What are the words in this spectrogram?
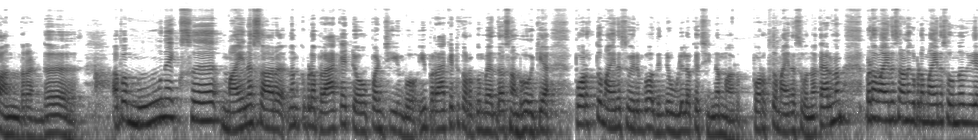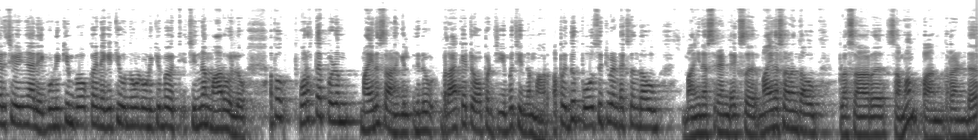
പന്ത്രണ്ട്. അപ്പോൾ മൂന്ന് എക്സ് മൈനസ് ആറ് നമുക്കിവിടെ ബ്രാക്കറ്റ് ഓപ്പൺ ചെയ്യുമ്പോൾ ഈ ബ്രാക്കറ്റ് തുറക്കുമ്പോൾ എന്താ സംഭവിക്കുക? പുറത്ത് മൈനസ് വരുമ്പോൾ അതിന്റെ ഉള്ളിലൊക്കെ ചിഹ്നം മാറും. പുറത്ത് മൈനസ് വന്നാൽ. കാരണം ഇവിടെ മൈനസ് ആണെങ്കിൽ ഇവിടെ മൈനസ് ഒന്ന് എന്ന് വിചാരിച്ചു കഴിഞ്ഞാൽ ഗുണിക്കുമ്പോൾ ഒക്കെ നെഗറ്റീവ് ഒന്നുകൊണ്ട് ഗുണിക്കുമ്പോൾ ചിഹ്നം മാറുമല്ലോ. അപ്പോൾ പുറത്തെപ്പോഴും മൈനസ് ആണെങ്കിൽ ഇതിന്റെ ബ്രാക്കറ്റ് ഓപ്പൺ ചെയ്യുമ്പോൾ ചിഹ്നം മാറും. അപ്പോൾ ഇത് പോസിറ്റീവ് ഇൻഡെക്സ് എന്താവും? മൈനസ് രണ്ട് എക്സ് മൈനസ് ആറ് എന്താവും? പ്ലസ് ആറ് സമം പന്ത്രണ്ട്.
